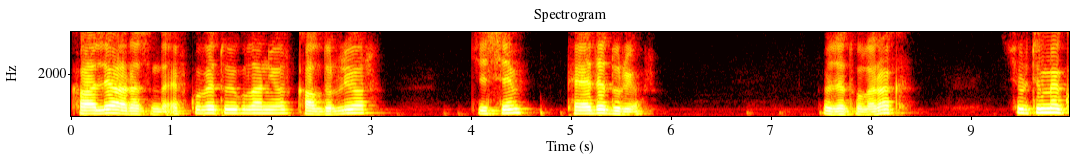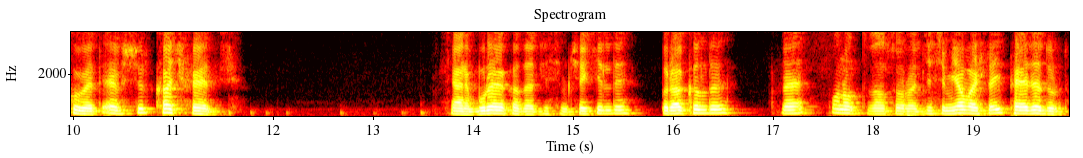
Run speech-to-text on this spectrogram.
KL arasında F kuvveti uygulanıyor, kaldırılıyor. Cisim P'de duruyor. Özet olarak sürtünme kuvvet F sür kaç F'dir? Yani buraya kadar cisim çekildi, bırakıldı ve o noktadan sonra cisim yavaşlayıp P'de durdu.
